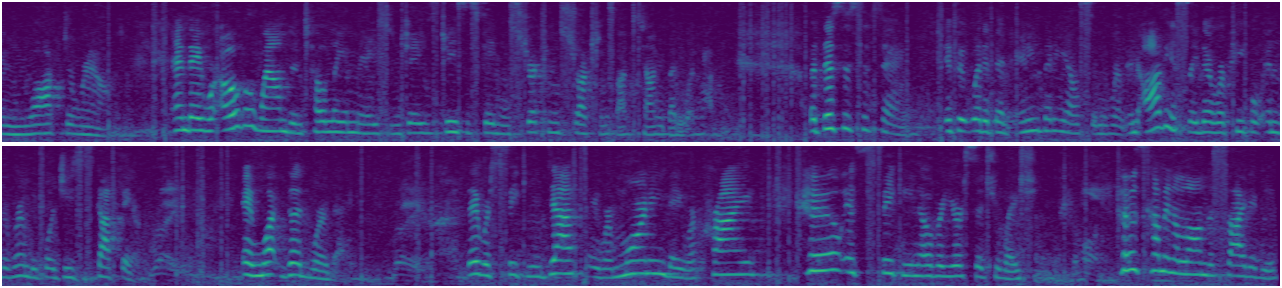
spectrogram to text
and walked around. And they were overwhelmed and totally amazed. And Jesus gave them strict instructions not to tell anybody what happened. But this is the thing. If it would have been anybody else in the room, and obviously there were people in the room before Jesus got there. Right. And what good were they? Right. They were speaking death, they were mourning, they were crying. Who is speaking over your situation? Who's coming along the side of you?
